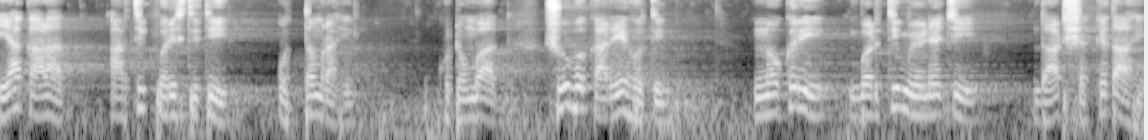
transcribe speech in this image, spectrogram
या काळात आर्थिक परिस्थिती उत्तम राहील. कुटुंबात शुभ कार्ये होतील. नोकरी बढती मिळण्याची दाट शक्यता आहे.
